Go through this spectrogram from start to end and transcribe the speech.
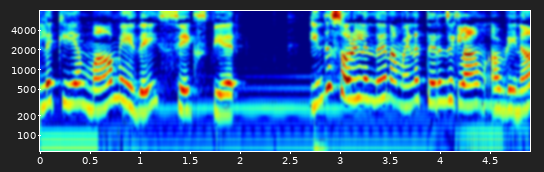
இலக்கிய மாமேதை ஷேக்ஸ்பியர். இந்த சொல்லிலேருந்து நம்ம என்ன தெரிஞ்சுக்கலாம் அப்படின்னா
